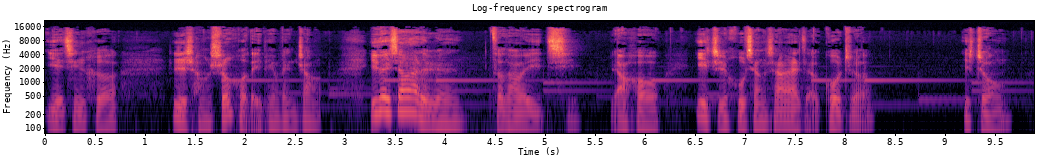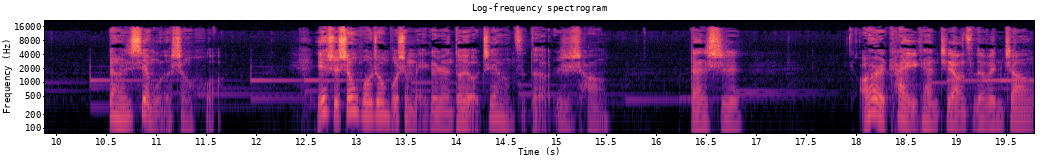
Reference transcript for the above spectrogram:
叶清河日常生活的一篇文章，一对相爱的人走到了一起，然后一直互相相爱着，过着一种让人羡慕的生活。也许生活中不是每个人都有这样子的日常，但是偶尔看一看这样子的文章，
